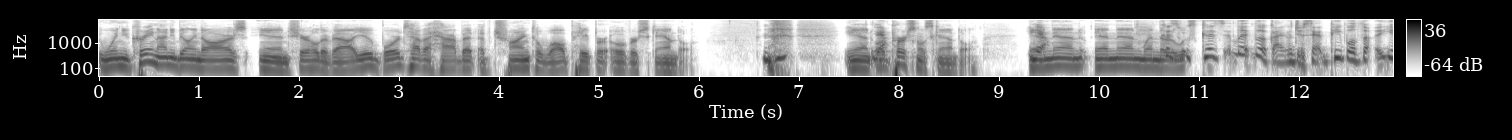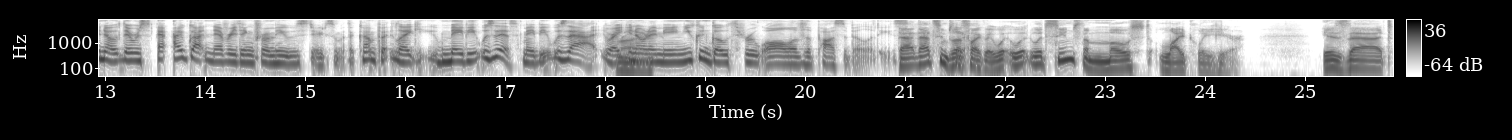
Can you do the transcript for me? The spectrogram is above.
when you create $90 billion in shareholder value boards have a habit of trying to wallpaper over scandal mm-hmm. and Yeah. or personal scandal and then and then when they're Because, look, I just said people, th- you know, there was, I've gotten everything from he was dating some of the company, like maybe it was this, maybe it was that, right? You know what I mean? You can go through all of the possibilities. That that seems less likely. What, what what seems the most likely here is that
